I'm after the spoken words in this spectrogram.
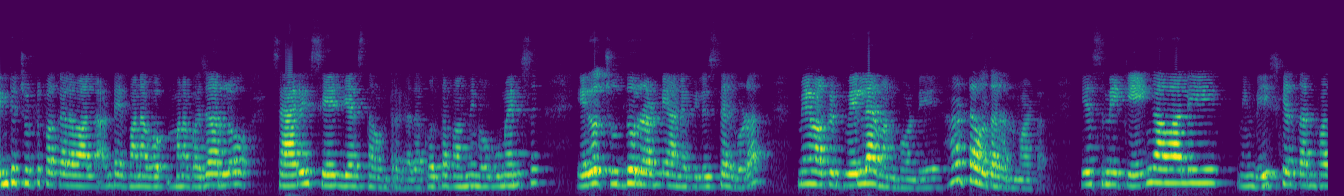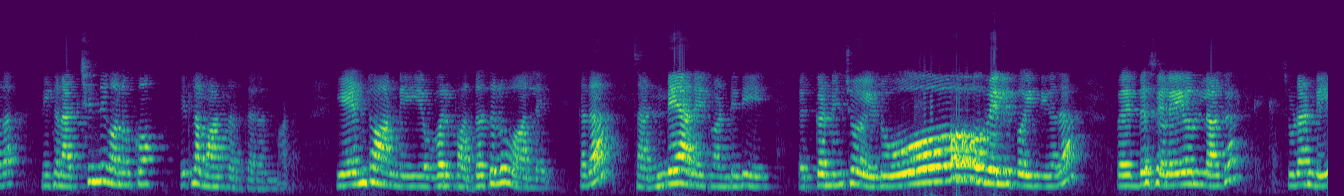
ఇంటి చుట్టుపక్కల వాళ్ళు అంటే మన మన బజార్లో శారీస్ సేల్ చేస్తూ ఉంటారు కదా కొంతమంది ఉమెన్స్. ఏదో చూద్దురు రండి అని పిలిస్తే కూడా మేము అక్కడికి వెళ్ళామనుకోండి హర్ట్ అవుతారనమాట ఎస్ నీకేం కావాలి? నేను తీసుకెళ్తాను పదా నీకు నచ్చింది కొనుక్కో. ఇట్లా మాట్లాడతారనమాట ఏంటో అండి ఎవరి పద్ధతులు వాళ్ళే కదా? సండే అనేటువంటిది ఎక్కడి నుంచో ఎటో వెళ్ళిపోయింది కదా? పెద్ద సెలయోలాగా చూడండి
